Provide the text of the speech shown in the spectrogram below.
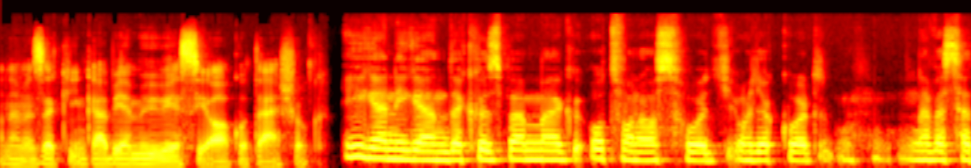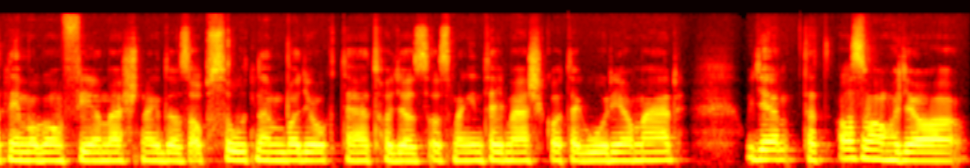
hanem ezek inkább ilyen művészi alkotások. Igen, igen, de közben meg ott van az, hogy, hogy akkor nevezhetném magam filmesnek, de az abszolút nem vagyok, tehát hogy az, az megint egy más kategória már. Ugye, tehát az van, hogy a,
